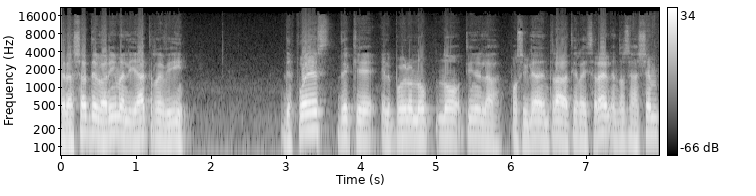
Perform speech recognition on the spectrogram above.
Perashat de Barim Aliat Revi'i. Después de que el pueblo no, no, tiene la posibilidad de entrar a la tierra de Israel, entonces Hashem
